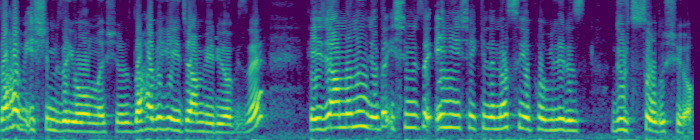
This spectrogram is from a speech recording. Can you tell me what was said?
Daha bir işimize yoğunlaşıyoruz, daha bir heyecan veriyor bize. Heyecanlanınca da işimizi en iyi şekilde nasıl yapabiliriz dürtüsü oluşuyor.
